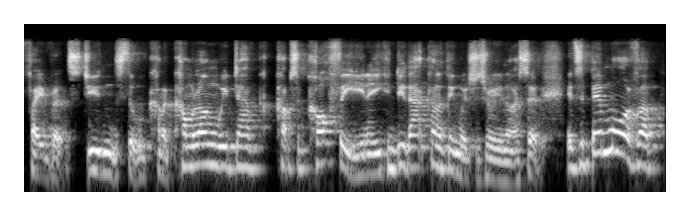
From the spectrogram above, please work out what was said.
favorite students that would kind of come along. We'd have cups of coffee, you know, you can do that kind of thing, which is really nice. So it's a bit more of a,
